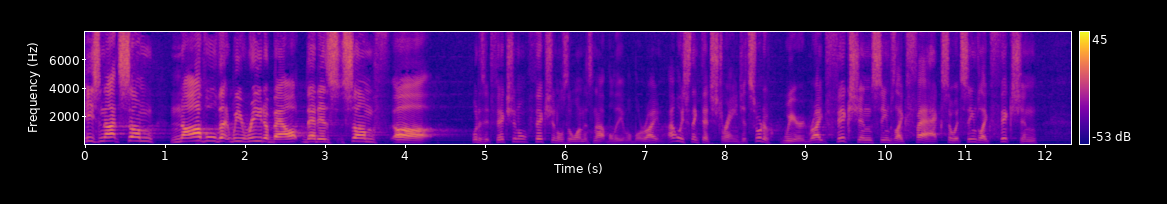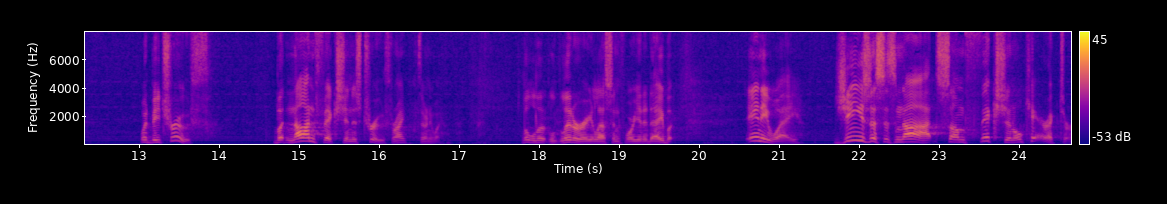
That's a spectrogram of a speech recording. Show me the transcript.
He's not some novel that we read about that is some, uh, what is it, fictional? Fictional is the one that's not believable, right? I always think that's strange. It's sort of weird, right? Fiction seems like fact, so it seems like fiction would be truth. But nonfiction is truth, right? So, anyway, a little literary lesson for you today. But anyway, Jesus is not some fictional character,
